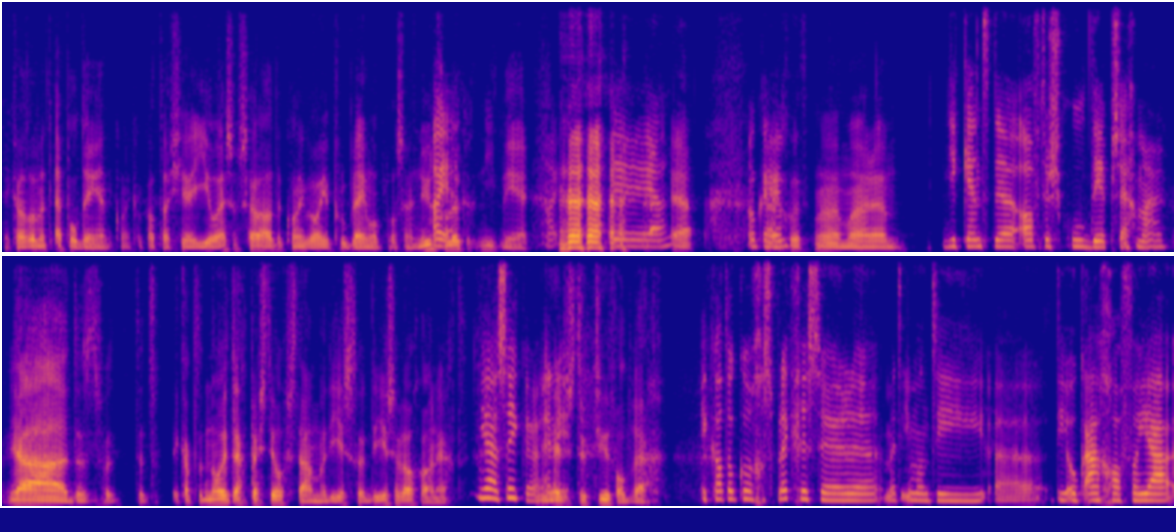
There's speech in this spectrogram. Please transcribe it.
Ik had wel met Apple dingen. Dan kon ik ook altijd, als je iOS of zo had, dan kon ik wel je probleem oplossen. Nu Oh ja. gelukkig niet meer. Oh, ja. Ja, Oké. ja, goed. Maar, maar ehm, Je kent de after-school dip, zeg maar. Ja, dat, dat, ik had er nooit echt bij stilgestaan, maar die is er, die is er wel gewoon echt. Ja, zeker. En hele ik, structuur valt weg. ik had ook een gesprek gisteren eh, met iemand die, eh, die ook aangaf van ja,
